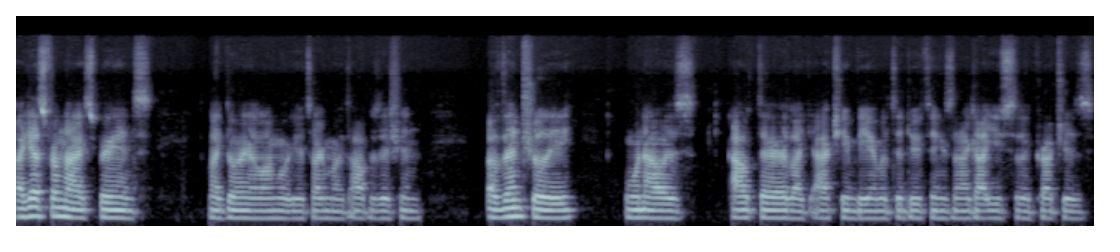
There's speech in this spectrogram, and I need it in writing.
I guess from that experience, like going along with what you're talking about with opposition, eventually, when I was out there, like actually being able to do things, and I got used to the crutches,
